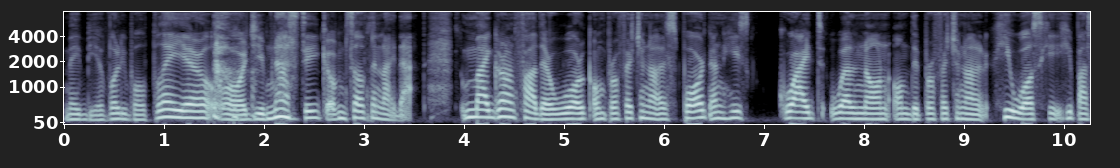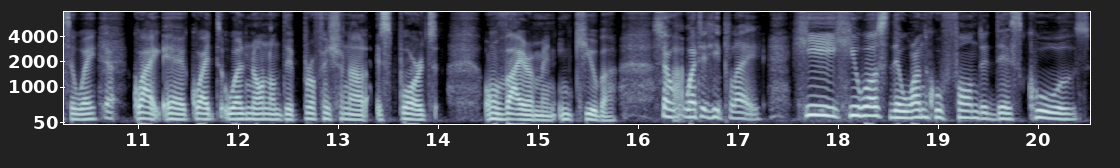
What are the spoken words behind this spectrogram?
maybe a volleyball player or gymnastic or something like that. My grandfather worked on professional sport and he's quite well known on the professional. He was he he passed away. Yeah. Quite uh, quite well known on the professional sports environment in Cuba. So uh, what did he play? He he was the one who founded the schools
